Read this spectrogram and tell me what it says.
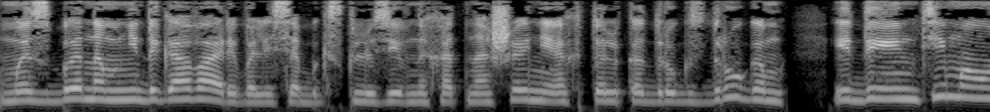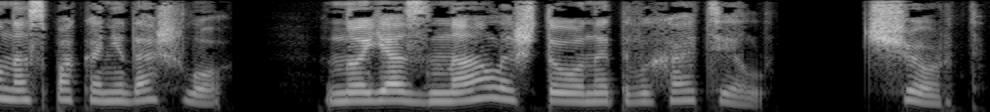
Мы с Беном не договаривались об эксклюзивных отношениях только друг с другом, и до интима у нас пока не дошло. Но я знала, что он этого хотел. Черт,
